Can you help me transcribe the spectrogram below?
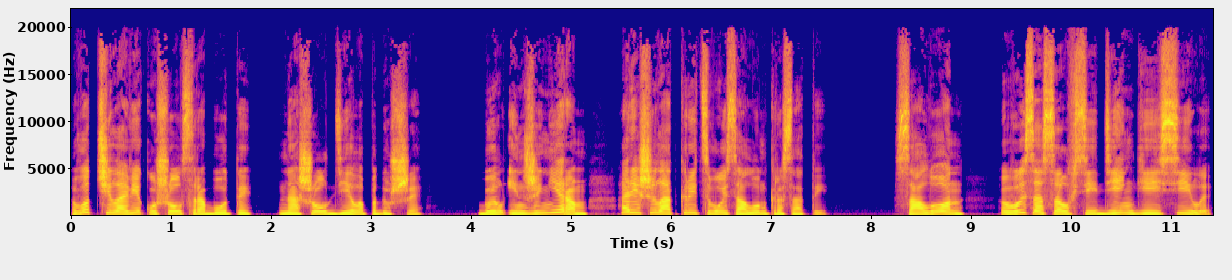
Вот человек ушел с работы, нашел дело по душе. Был инженером, а решил открыть свой салон красоты. Салон высосал все деньги и силы,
